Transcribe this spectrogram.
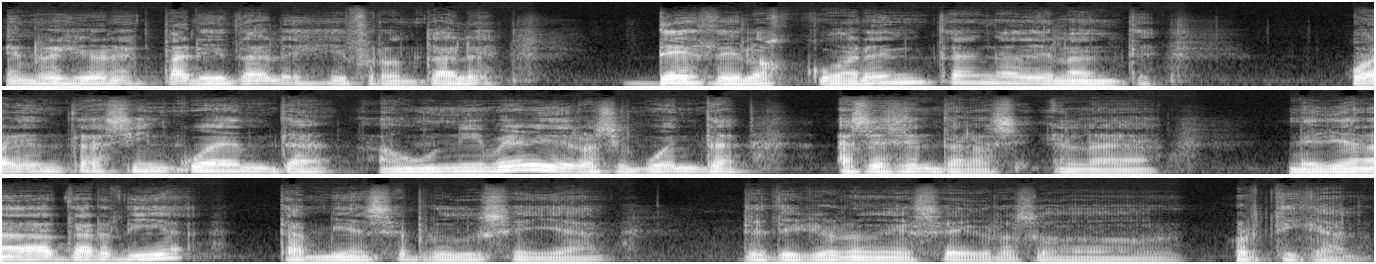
en regiones parietales y frontales desde los 40 en adelante. 40 a 50 a un nivel y de los 50 a 60 en la mediana edad tardía también se produce ya deterioro en ese grosor cortical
